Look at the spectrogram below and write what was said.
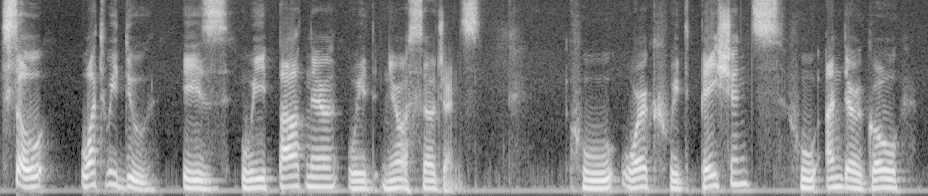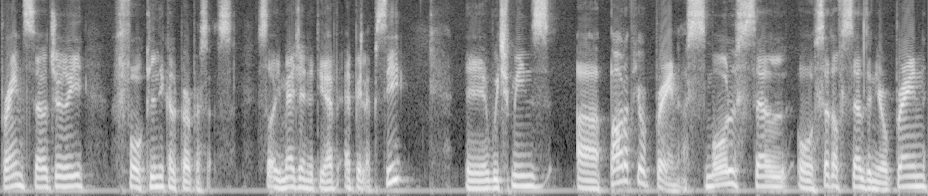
So what we do is we partner with neurosurgeons who work with patients who undergo brain surgery for clinical purposes. So imagine that you have epilepsy, uh, which means a part of your brain, a small cell or set of cells in your brain,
